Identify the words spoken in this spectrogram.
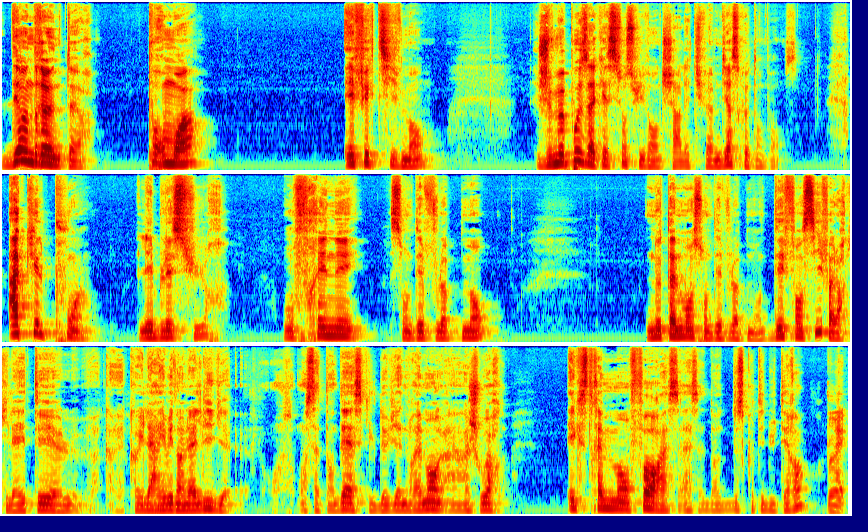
DeAndre Hunter, pour moi, effectivement, je me pose la question suivante, Charlotte. Tu vas me dire ce que tu en penses. À quel point les blessures ont freiné son développement, notamment son développement défensif, alors qu'il a été, quand il est arrivé dans la ligue, on s'attendait à ce qu'il devienne vraiment un joueur extrêmement fort de ce côté du terrain. Ouais.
